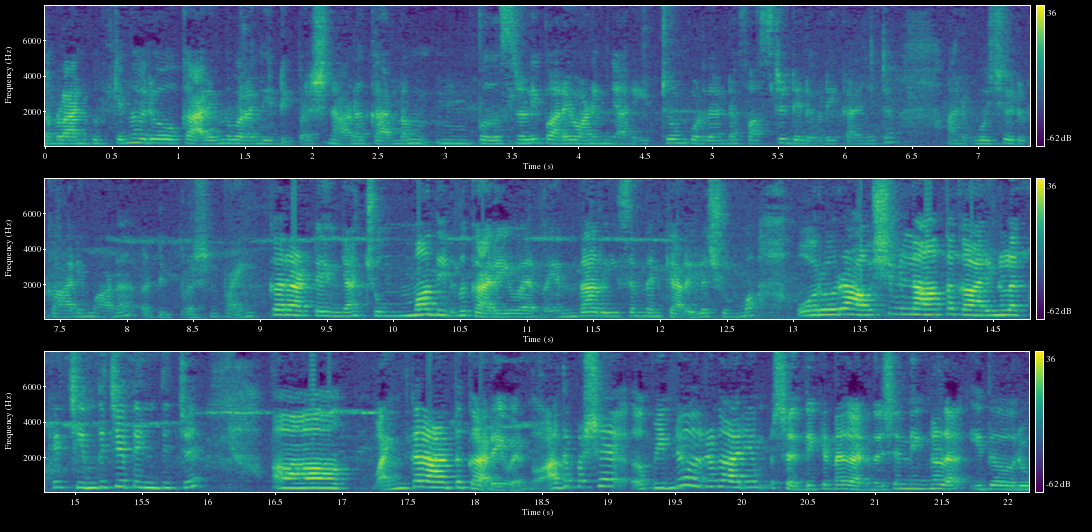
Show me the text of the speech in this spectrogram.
നമ്മൾ അനുഭവിക്കുന്ന ഒരു കാര്യം എന്ന് പറയുന്നത് ഈ ഡിപ്രഷനാണ് കാരണം പേഴ്സണലി പറയുവാണെങ്കിൽ ഞാൻ ഏറ്റവും കൂടുതൽ എന്റെ ഫസ്റ്റ് ഡെലിവറി കഴിഞ്ഞിട്ട് അനുഭവിച്ച ഒരു കാര്യമാണ് ഡിപ്രഷൻ ഭയങ്കരമായിട്ട് ഞാൻ ചുമ്മാ തിരുന്ന് കരയുമായിരുന്നു എന്താ റീസൺ എന്ന് എനിക്കറിയില്ല. ചുമ്മാ ഓരോരോ ആവശ്യമില്ലാത്ത കാര്യങ്ങളൊക്കെ ചിന്തിച്ച് ചിന്തിച്ച് ഭയങ്കരമായിട്ട് കരയുമായിരുന്നു. അത് പക്ഷേ പിന്നെ ഒരു കാര്യം ശ്രദ്ധിക്കേണ്ട കാര്യം എന്ന് വെച്ചാൽ നിങ്ങൾ ഇത് ഒരു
